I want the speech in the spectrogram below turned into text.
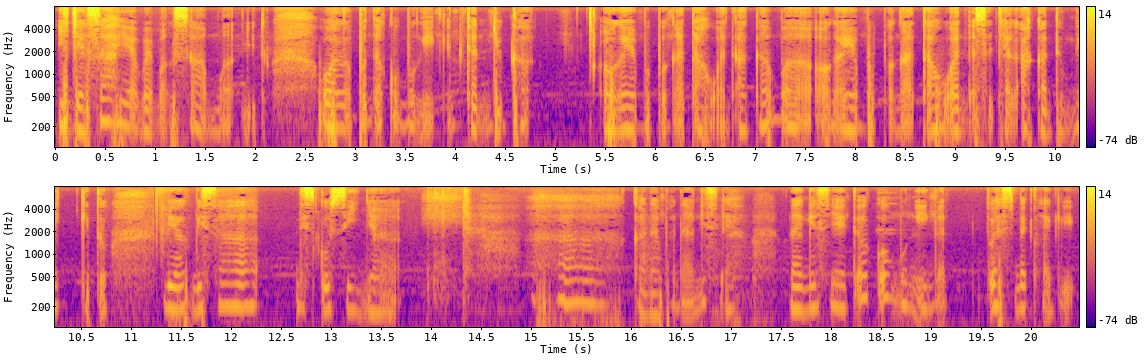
ijazah ya memang sama gitu. Walaupun aku menginginkan juga orang yang berpengetahuan agama orang yang berpengetahuan secara akademik gitu biar bisa diskusinya. Uh, kenapa nangis ya? Nangisnya itu aku mengingat flashback lagi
